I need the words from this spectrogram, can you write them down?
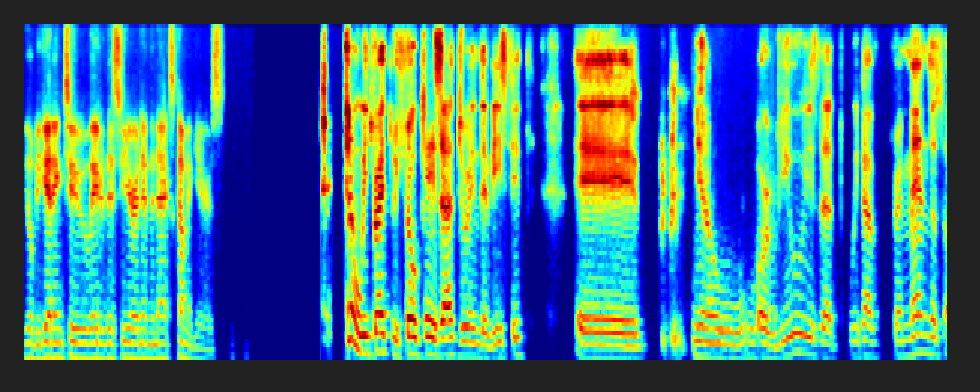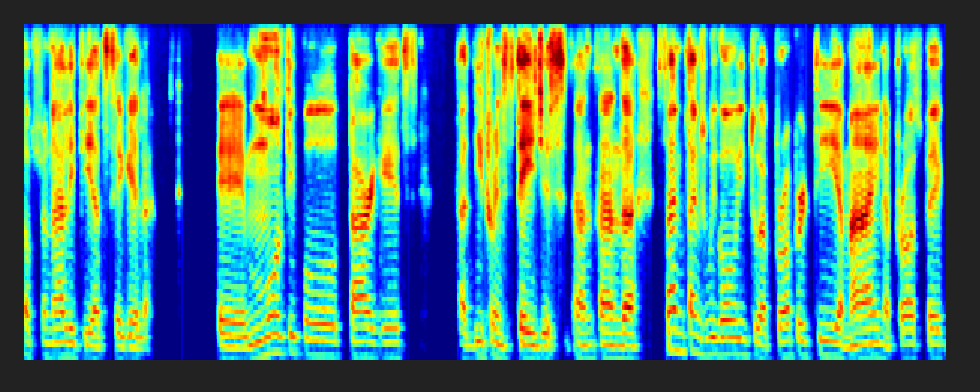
you'll be getting to later this year and in the next coming years. You know, we tried to showcase that during the visit. Uh, you know, our view is that we have tremendous optionality at Séguéla. Uh, multiple targets at different stages. And, and uh, sometimes we go into a property, a mine, a prospect,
